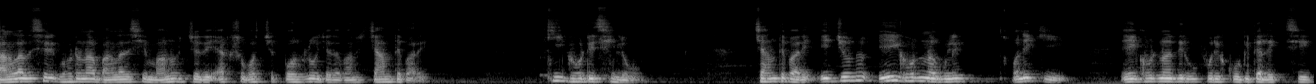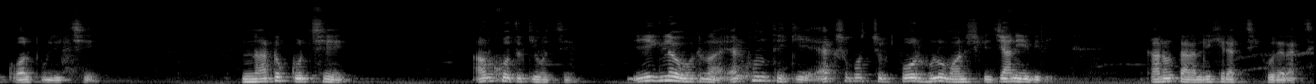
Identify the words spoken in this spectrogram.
বাংলাদেশের ঘটনা, বাংলাদেশের মানুষ যদি একশো বছর পর হলেও যাতে মানুষ জানতে পারে কি ঘটেছিল, জানতে পারে এই জন্য এই ঘটনাগুলি অনেকেই, এই ঘটনাদের উপরে কবিতা লিখছে, গল্প লিখছে। নাটক করছে। আরও কত কি হচ্ছে? এইগুলো ঘটনা এখন থেকে একশো বছর পর হলেও মানুষকে জানিয়ে দিবি। কারণ তারা লিখে রাখছে, করে রাখছে।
